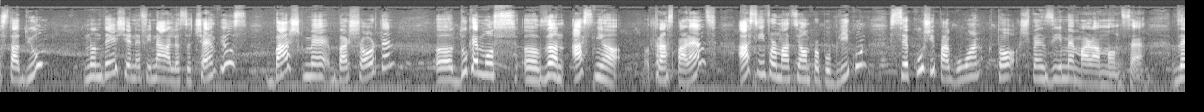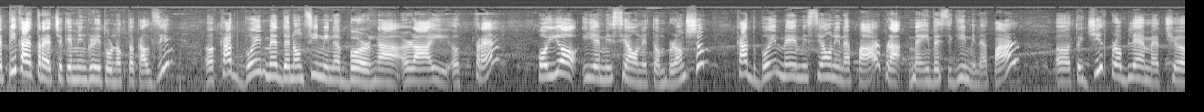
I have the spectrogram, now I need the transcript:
stadium në ndeshjen e finales së Champions bashkë me bashkëshorten duke mos dhënë asnjë transparencë, asnjë informacion për publikun se kush i paguan këto shpenzime marramendëse. Dhe pika e tretë që kemi ngritur në këtë kallëzim, ka të bëjë me denoncimin e bërë nga RAI 3, po jo i emisionit të mbrëmshëm, ka të bëjë me emisionin e parë, pra me investigimin e parë, të gjithë problemet që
